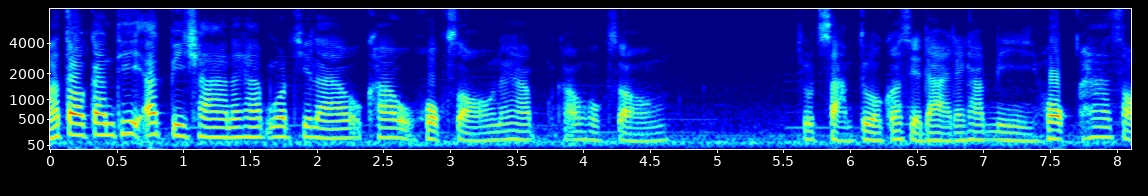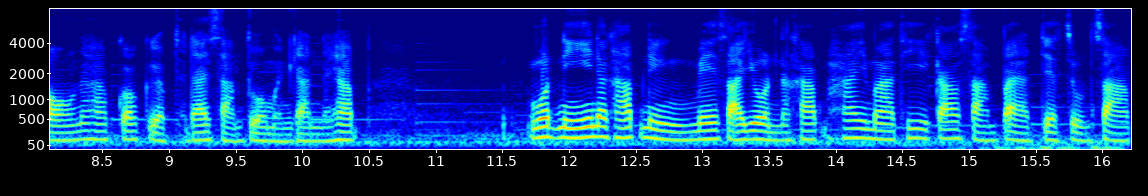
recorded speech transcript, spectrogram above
มาต่อกันที่แอดปีชานะครับ งวดที่แล้วเข้า 62 นะครับ เข้า 62ชุด 3 ตัวก็เสียดายนะครับ มี 652 นะครับ ก็เกือบจะได้ 3 ตัวเหมือนกันนะครับ งวดนี้นะครับ 1 เมษายนนะครับ ให้มาที่ 938 703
